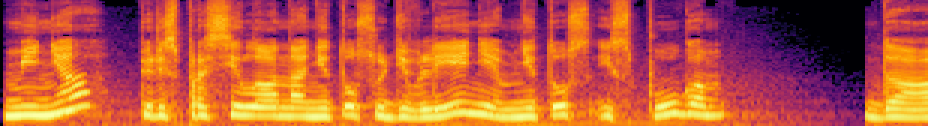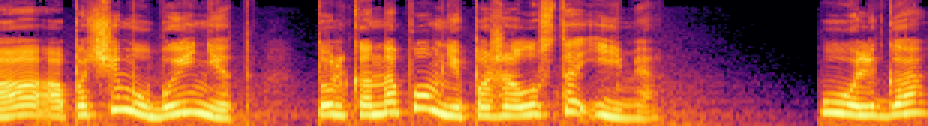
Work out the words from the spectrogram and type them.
«Меня?» – переспросила она не то с удивлением, не то с испугом. «Да, а почему бы и нет? Только напомни, пожалуйста, имя». «Ольга».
